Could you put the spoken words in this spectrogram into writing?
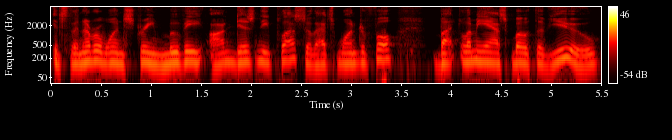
It's the number one streamed movie on Disney Plus, so that's wonderful. But let me ask both of you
